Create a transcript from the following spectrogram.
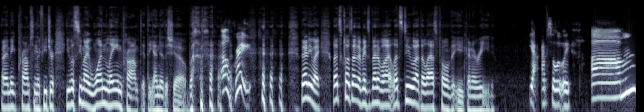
when I make prompts in the future. You will see my one lane prompt at the end of the show. But Oh, great. but anyway, let's close up. I mean, it's been a while. Let's do uh, the last poem that you're going to read. Yeah, absolutely. Um,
